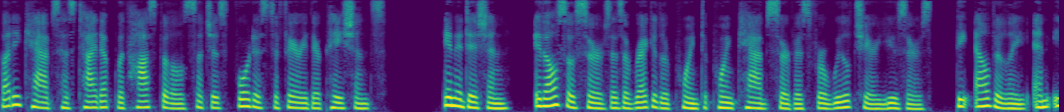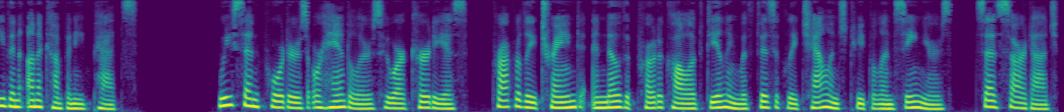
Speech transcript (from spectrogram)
Buddy Cabs has tied up with hospitals such as Fortis to ferry their patients. In addition, it also serves as a regular point to point cab service for wheelchair users, the elderly, and even unaccompanied pets. We send porters or handlers who are courteous, properly trained, and know the protocol of dealing with physically challenged people and seniors, says Sartaj,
